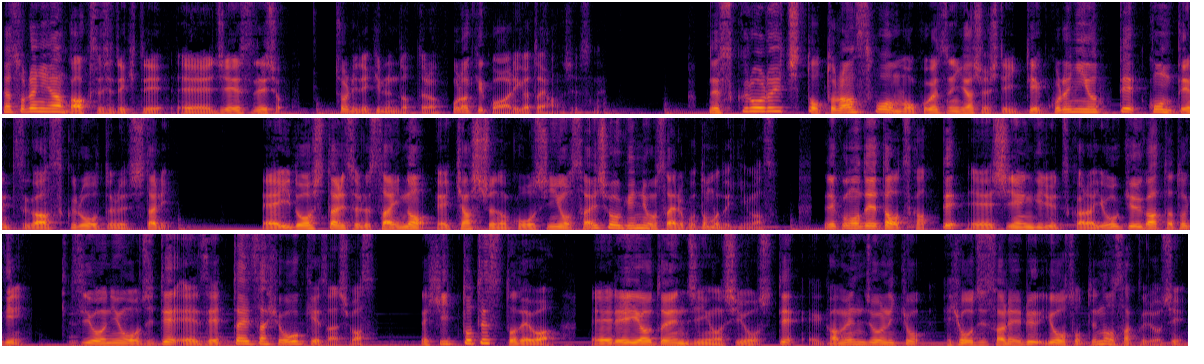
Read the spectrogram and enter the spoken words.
え。それになんかアクセスできて、えー JS でしょ処理できるんだったら、これは結構ありがたい話ですね。で、スクロール位置とトランスフォームを個別にキャッシュしていて、これによってコンテンツがスクロールしたり、え移動したりする際の、えキャッシュの更新を最小限に抑えることもできます。で、このデータを使って、え支援技術から要求があったときに、必要に応じて、え絶対座標を計算します。でヒットテストでは、えレイアウトエンジンを使用して、画面上に表示される要素っていうのを削除し、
